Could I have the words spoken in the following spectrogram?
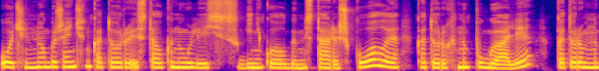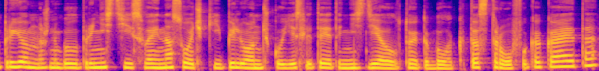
очень много женщин, которые столкнулись с гинекологами старой школы, которых напугали, которым на прием нужно было принести свои носочки и пеленочку. Если ты это не сделал, то это была катастрофа какая-то.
